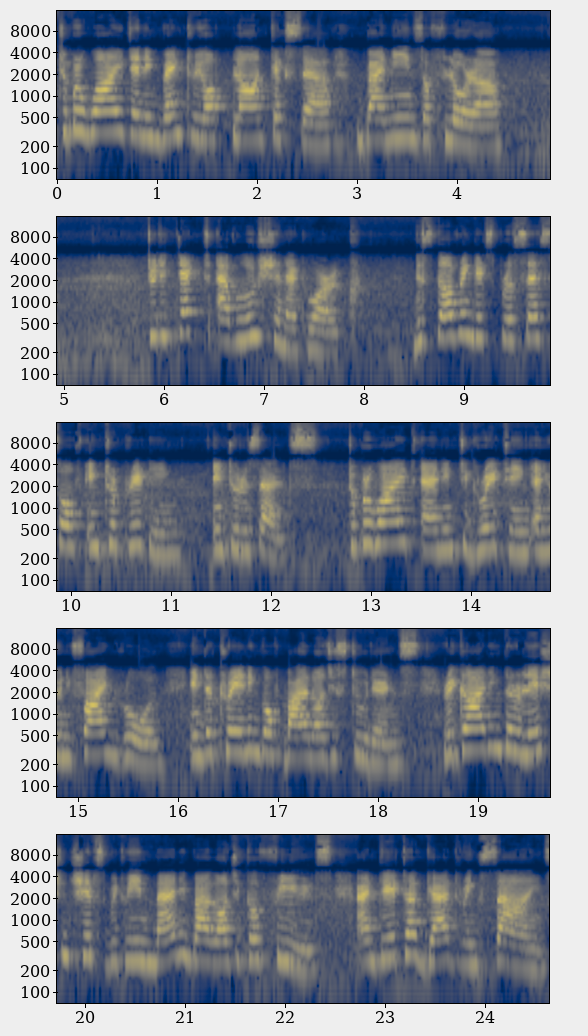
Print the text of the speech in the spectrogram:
to provide an inventory of plant taxa by means of flora, to detect evolution at work, discovering its process of interpreting into results to provide an integrating and unifying role in the training of biology students regarding the relationships between many biological fields and data gathering science.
